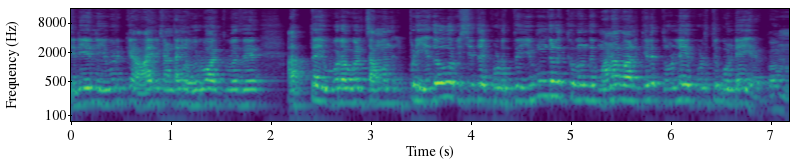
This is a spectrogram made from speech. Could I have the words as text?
திடீர்னு இவருக்கு ஆயுள் கண்டங்களை உருவாக்குவது அத்தை உறவுகள் சம்பந்தம் இப்படி ஏதோ ஒரு விஷயத்தை கொடுத்து இவங்களுக்கு வந்து மன வாழ்க்கையில தொல்லையை கொடுத்து கொண்டே இருக்கும்.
